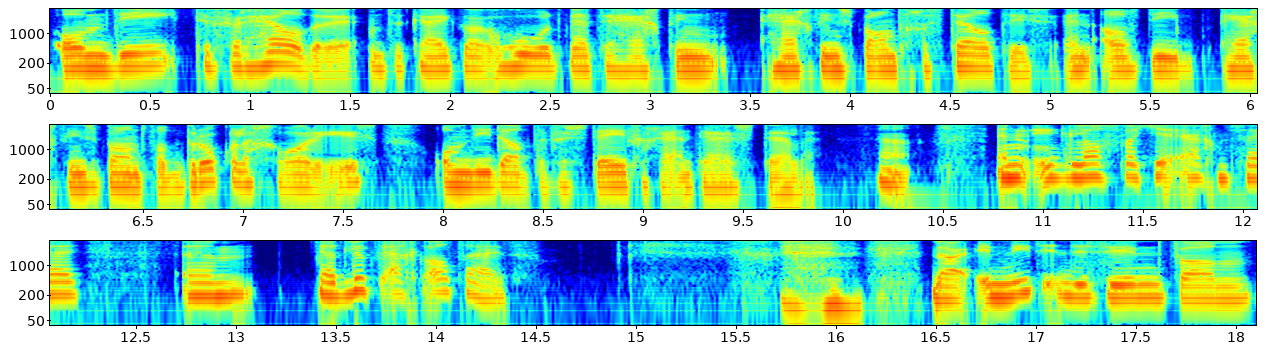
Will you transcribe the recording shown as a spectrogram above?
om die te verhelderen. Om te kijken hoe het met de hechting, hechtingsband gesteld is. En als die hechtingsband wat brokkelig geworden is, om die dan te verstevigen en te herstellen. Ja. En ik las dat je ergens zei: um, ja, het lukt eigenlijk altijd. nou, niet in de zin van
